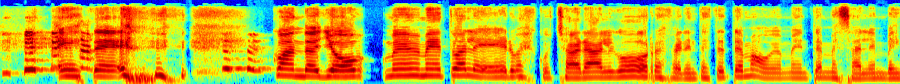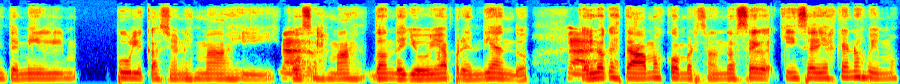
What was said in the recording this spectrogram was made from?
este, cuando yo me meto a leer o a escuchar algo referente a este tema, obviamente me salen 20 mil publicaciones más y cosas más donde yo voy aprendiendo. es lo que estábamos conversando hace 15 días que nos vimos,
